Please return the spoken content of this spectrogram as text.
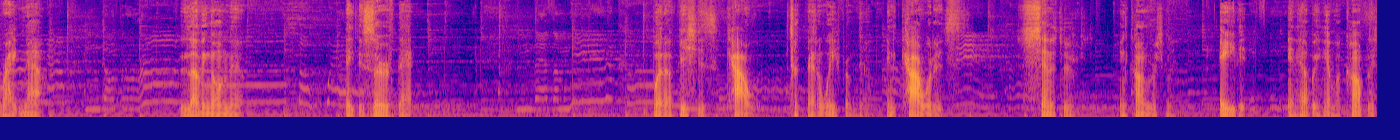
right now, loving on them. They deserve that. But a vicious coward took that away from them. And cowardice, senators and congressmen aided in helping him accomplish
